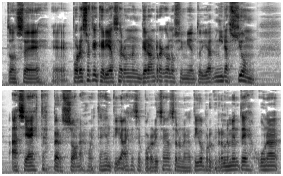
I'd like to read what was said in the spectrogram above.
Entonces, eh, por eso es que quería hacer un gran reconocimiento y admiración hacia estas personas o estas entidades que se polarizan hacia lo negativo, porque realmente es una.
